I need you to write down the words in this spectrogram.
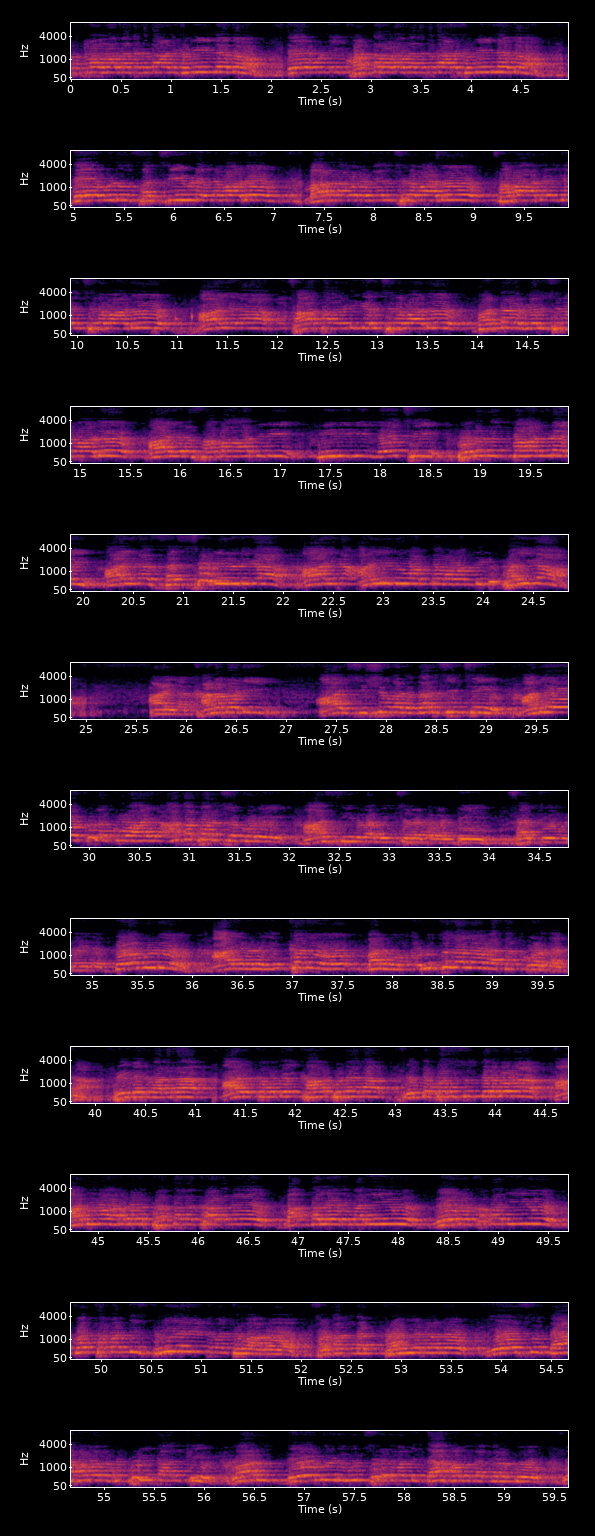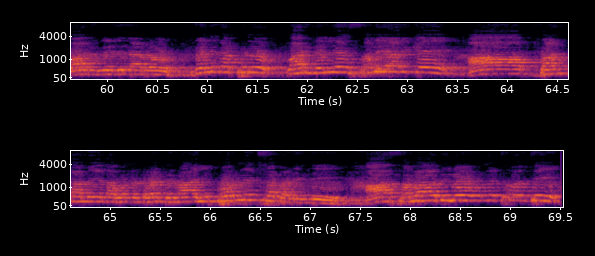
కొట్లలో వెతకడానికి వీల్లేదు. దేవుడి కొండలలో వెతకడానికి వీల్లేదు. దేవుడు సజీవుడైన వాడు మరణములు గెలిచిన వాడు సమాధిని గెలిచిన వాడు ఆయన సాతానుడి గెలిచిన వాడు బండను గెలిచిన వాడు ఆయన సమాధిని తిరిగి లేచి పునరుద్ధారుడై ఆయన సస్యవీరుడిగా ఆయన ఐదు వందల మందికి పైగా ఆయన కనబడి ఆ శిష్యులను దర్శించి అనేకులకు ఆయన అగపరచుకుని ఆశీర్వదించినటువంటి సజీవుడైన దేవుడు ఆయనను ఇంకను మనము మృతులలో వెతకూడదట ప్రియమైన వలన ఆ యొక్క ఉదయ కాల్పునేల శుద్ధ పరిశుద్ధమున ఆదివారమున పెద్దల వేరొక మరియు కొంతమంది స్త్రీలైనటువంటి వారు సుగంధ ద్రవ్యములను యేసు దేహములకు పూయటానికి వారు దేవుడు ఉంచినటువంటి దేహము దగ్గరకు వారు వెళ్ళినారు. వెళ్ళినప్పుడు వారు వెళ్ళే సమయానికే ఆ బండ మీద ఉన్నటువంటి రాయి పొర్లించబడింది. ఆ సమాధిలో ఉన్నటువంటి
